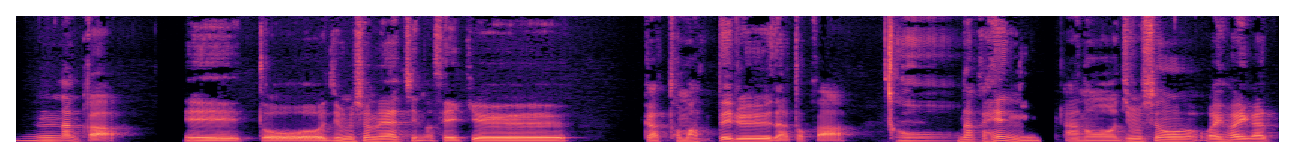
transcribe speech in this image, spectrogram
なんか、えっ、と、事務所の家賃の請求が止まってるだとか、なんか変に、あの、事務所の Wi-Fi が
